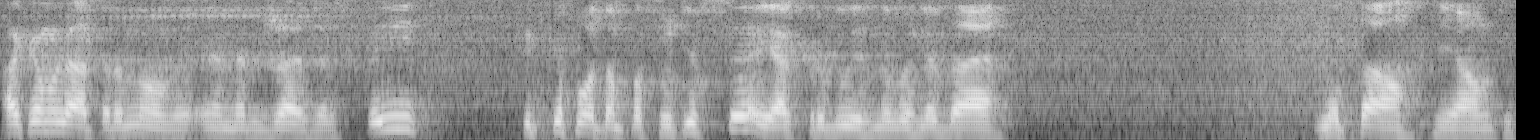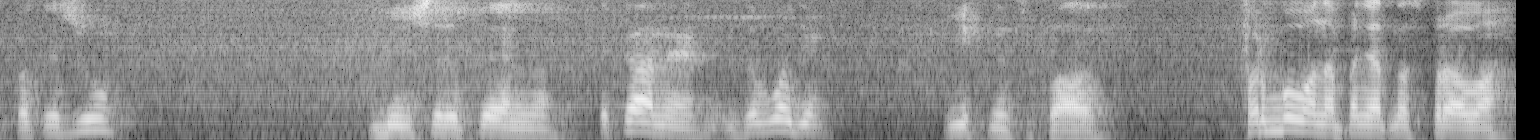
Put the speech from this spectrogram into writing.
Акумулятор новий Energizer стоїть. Під капотом, по суті, все. Як приблизно виглядає метал, я вам тут покажу. Більш ретельно. Стакани в заводі, їх не цепали. Фарбована, понятна справа,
